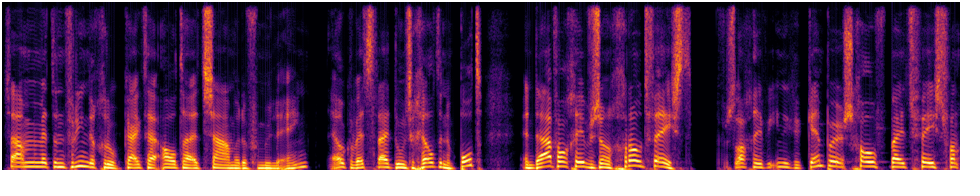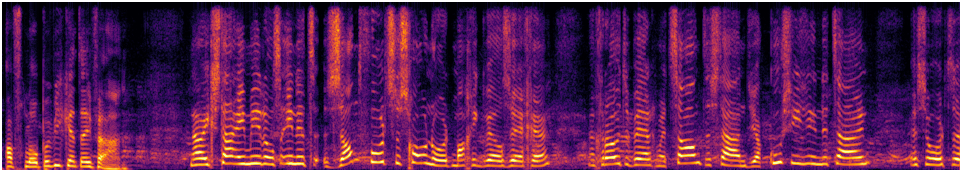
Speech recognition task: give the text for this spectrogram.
Samen met een vriendengroep kijkt hij altijd samen de Formule 1. Elke wedstrijd doen ze geld in een pot en daarvan geven ze een groot feest. Verslaggever Ineke Kemper schoof bij het feest van afgelopen weekend even aan. Nou, ik sta inmiddels in het Zandvoortse Schoonoord, mag ik wel zeggen. Een grote berg met zand, er staan jacuzzi's in de tuin. Een soort, uh,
